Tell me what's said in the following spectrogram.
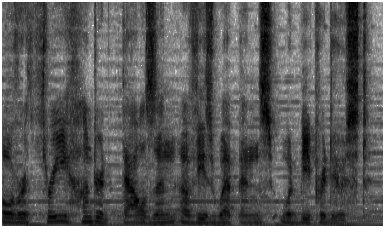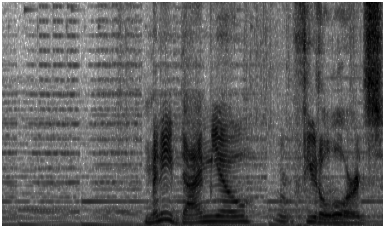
over 300,000 of these weapons would be produced. Many daimyo, feudal lords,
